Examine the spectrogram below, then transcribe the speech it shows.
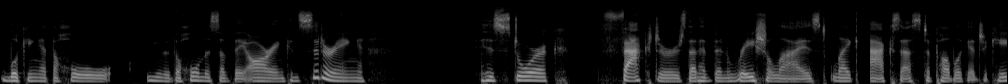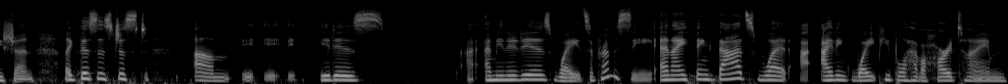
looking at the whole, you know, the wholeness of they are and considering historic factors that have been racialized, like access to public education. Like this is just, um, it, it, it is. I mean, it is white supremacy, and I think that's what I think white people have a hard time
